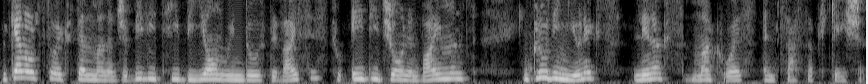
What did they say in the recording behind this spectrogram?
We can also extend manageability beyond Windows devices to AD join environments, including Unix, Linux, macOS, and SaaS application.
